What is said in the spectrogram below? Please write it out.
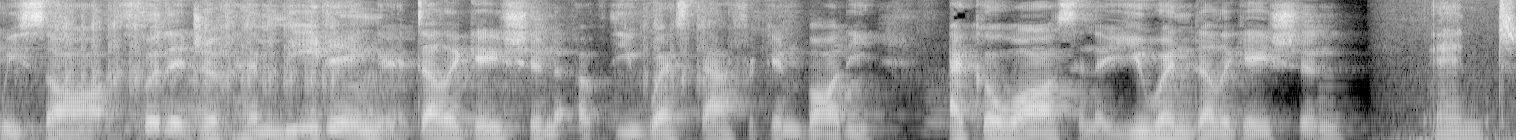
We saw footage of him meeting a delegation of the West African body ECOWAS and a UN delegation. And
